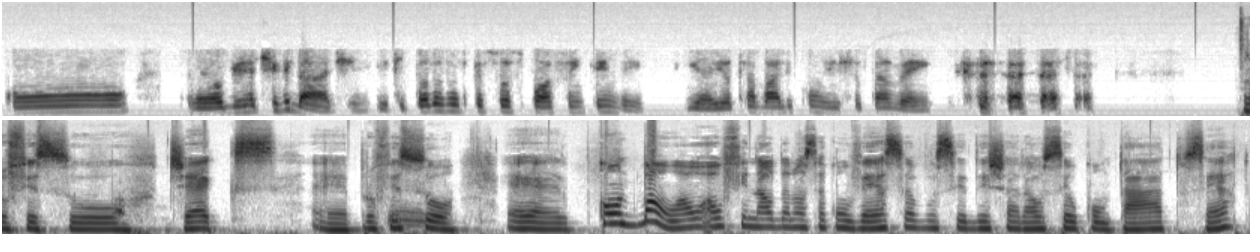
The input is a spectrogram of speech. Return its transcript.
com é, objetividade e que todas as pessoas possam entender. E aí eu trabalho com isso também. professor Jax. É, professor, é, com, bom, ao, ao, final da nossa conversa você deixará o seu contato, certo?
